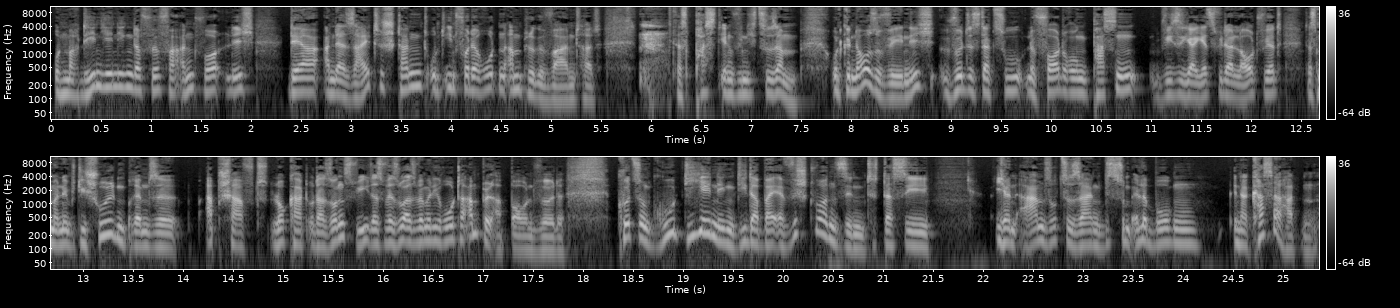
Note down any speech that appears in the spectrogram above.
und macht denjenigen dafür verantwortlich, der an der Seite stand und ihn vor der roten Ampel gewarnt hat. Das passt irgendwie nicht zusammen. Und genauso wenig würde es dazu eine Forderung passen, wie sie ja jetzt wieder laut wird, dass man nämlich die Schuldenbremse abschafft, lockert oder sonst wie. Das wäre so, als wenn man die rote Ampel abbauen würde. Kurz und gut, diejenigen, die dabei erwischt worden sind, dass sie ihren Arm sozusagen bis zum Ellenbogen in der Kasse hatten,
